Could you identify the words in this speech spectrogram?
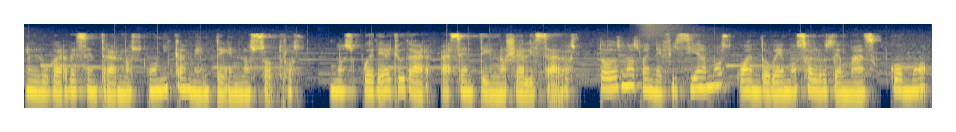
en lugar de centrarnos únicamente en nosotros nos puede ayudar a sentirnos realizados. Todos nos beneficiamos cuando vemos a los demás como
